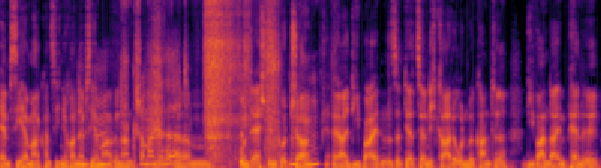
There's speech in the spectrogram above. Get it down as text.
MC Hammer, kannst du dich noch an MC mhm, Hammer erinnern? Schon mal gehört. Ähm, und Ashton Kutscher, mhm. ja, die beiden sind jetzt ja nicht gerade Unbekannte. Die waren da im Panel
